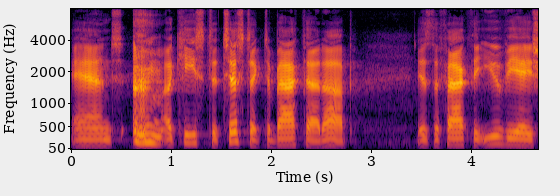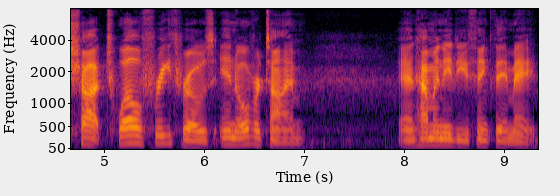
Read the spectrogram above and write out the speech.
And a key statistic to back that up is the fact that UVA shot 12 free throws in overtime and how many do you think they made?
